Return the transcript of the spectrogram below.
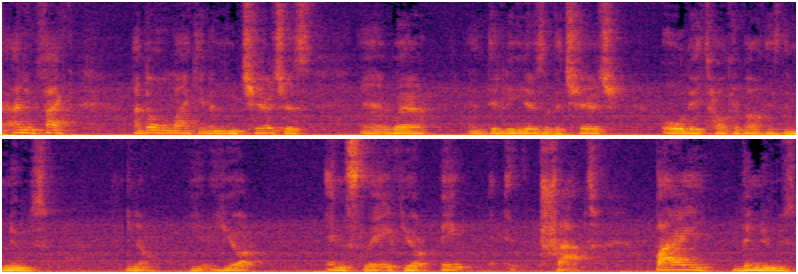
And in fact, I don't like even in churches uh, where uh, the leaders of the church all they talk about is the news. You know, you, you are enslaved. You are being trapped by the news,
